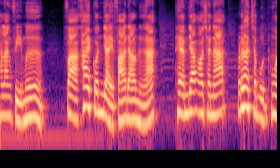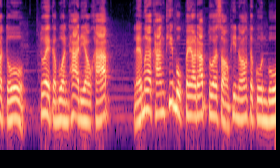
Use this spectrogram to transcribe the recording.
พลังฝีมือ ฝ่าค่ายกลใหญ่ฟ้าดาวเหนือ แถมยังเอาชนะราชบุตรหัวตูด้วยกระบวนท่าเดียวครับ และเมื่อครั้งที่บุกไปรับตัวสองพี่น้องตระกูลบู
